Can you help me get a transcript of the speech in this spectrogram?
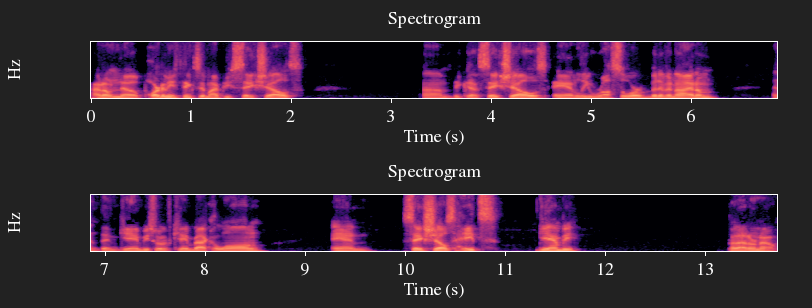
I don't know. Part of me thinks it might be Seychelles um, because Seychelles and Lee Russell were a bit of an item. And then Gamby sort of came back along, and Seychelles hates Gamby. But I don't know.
